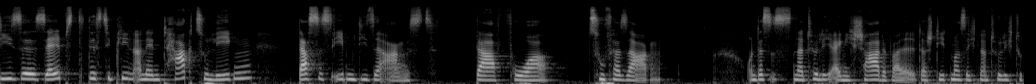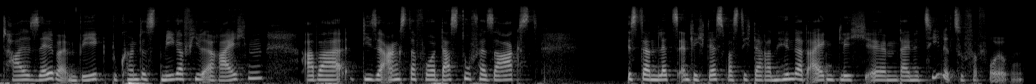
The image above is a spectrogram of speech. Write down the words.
diese Selbstdisziplin an den Tag zu legen, das ist eben diese Angst davor zu versagen. Und das ist natürlich eigentlich schade, weil da steht man sich natürlich total selber im Weg. Du könntest mega viel erreichen, aber diese Angst davor, dass du versagst, ist dann letztendlich das, was dich daran hindert, eigentlich ähm, deine Ziele zu verfolgen.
